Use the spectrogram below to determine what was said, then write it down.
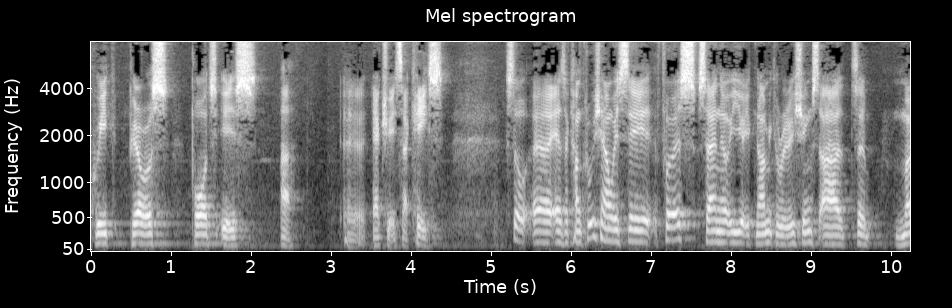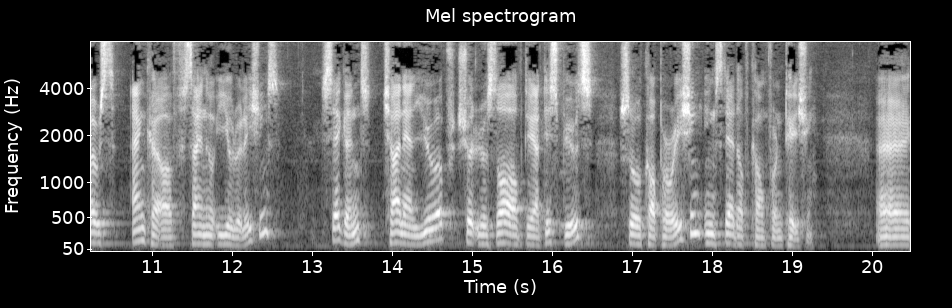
Greek Piraeus port is actually it's a case. So, uh, as a conclusion, I would say first, Sino EU economic relations are the most anchor of Sino EU relations. Second, China and Europe should resolve their disputes through cooperation instead of confrontation. Uh,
